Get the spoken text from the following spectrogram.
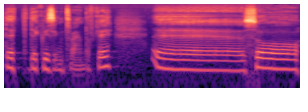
that decreasing trend. Okay, uh, so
